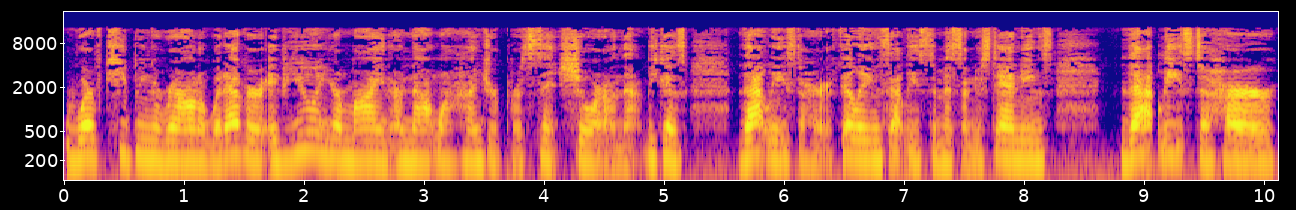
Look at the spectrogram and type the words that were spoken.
worth keeping around or whatever if you and your mind are not 100% sure on that because that leads to hurt feelings that leads to misunderstandings that leads to her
